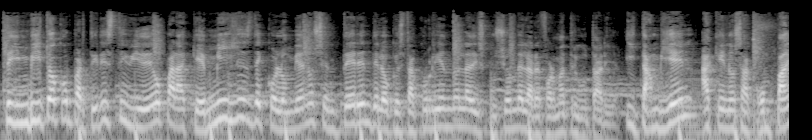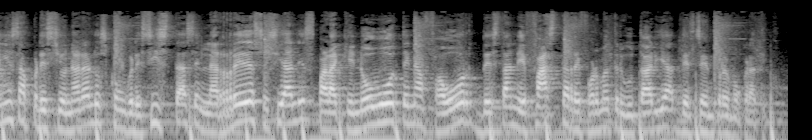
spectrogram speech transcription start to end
Te invito a compartir este video para que miles de colombianos se enteren de lo que está ocurriendo en la discusión de la reforma tributaria. Y también a que nos acompañes a presionar a los congresistas en las redes sociales para que no voten a favor de esta nefasta reforma tributaria del Centro Democrático.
